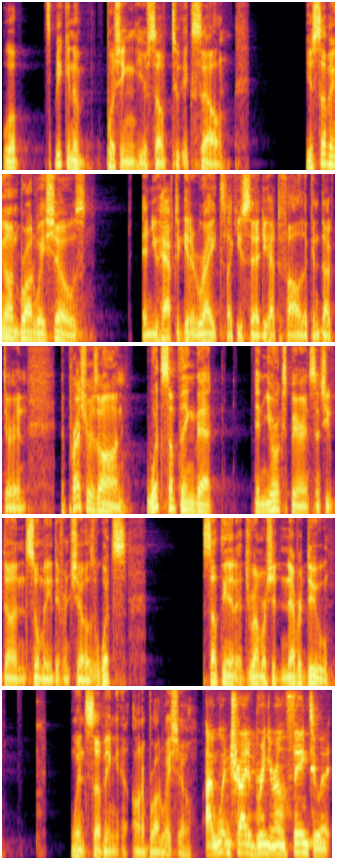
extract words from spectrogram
Well, speaking of pushing yourself to excel, you're subbing on Broadway shows and you have to get it right like you said, you have to follow the conductor and the pressure is on. What's something that in your experience since you've done so many different shows, what's something that a drummer should never do when subbing on a Broadway show? I wouldn't try to bring your own thing to it.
